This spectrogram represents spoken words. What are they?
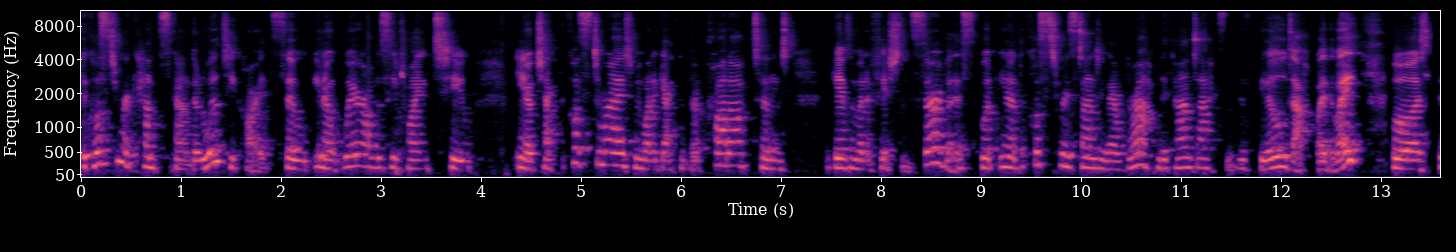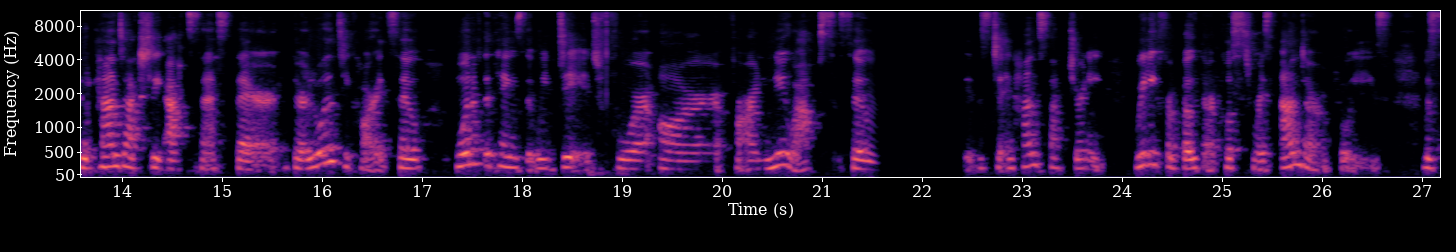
the customer can't scan their loyalty cards so you know we're obviously trying to you know check the customer out we want to get them their product and give them an efficient service but you know the customer is standing there with their app and they can't access the old app by the way but they can't actually access their their loyalty card so one of the things that we did for our for our new apps so it was to enhance that journey really for both our customers and our employees was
